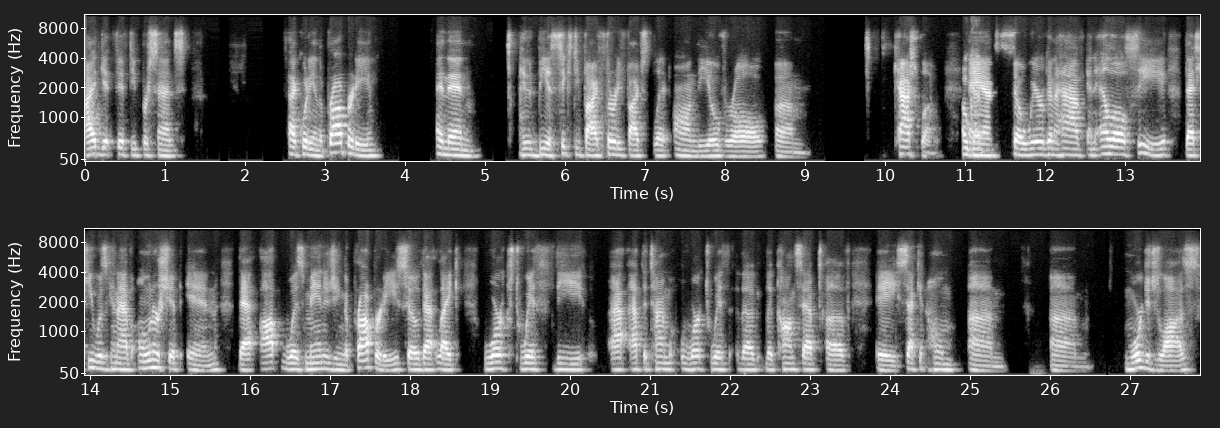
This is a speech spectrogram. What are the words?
i'd get 50% equity in the property and then it would be a 65 35 split on the overall um, cash flow Okay. And so we were going to have an LLC that he was going to have ownership in that op was managing the property. So that like worked with the, at, at the time worked with the, the concept of a second home um, um, mortgage laws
